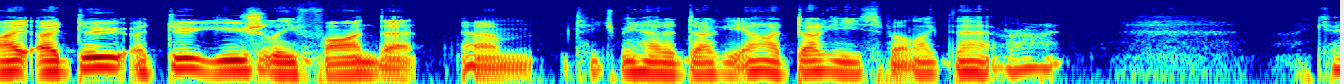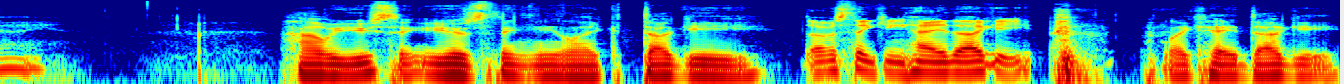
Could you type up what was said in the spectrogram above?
I, I do I do usually find that. Um, teach me how to Dougie. Oh, Dougie spelled like that, right? Okay. How were you think you're just thinking like Dougie, I was thinking, hey Duggee. like hey Duggee.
